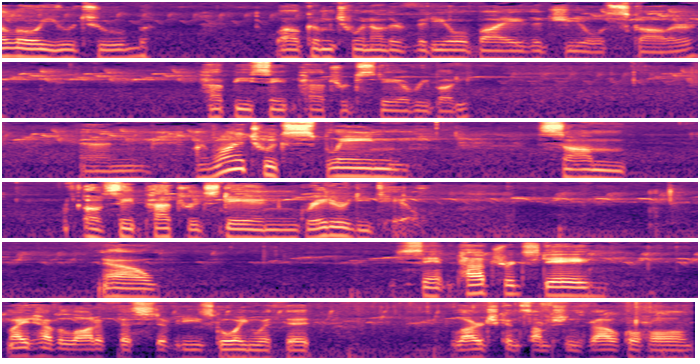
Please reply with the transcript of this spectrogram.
Hello YouTube, welcome to another video by the GeoScholar. Happy St. Patrick's Day everybody. And I wanted to explain some of St. Patrick's Day in greater detail. Now, St. Patrick's Day might have a lot of festivities going with it, large consumptions of alcohol,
